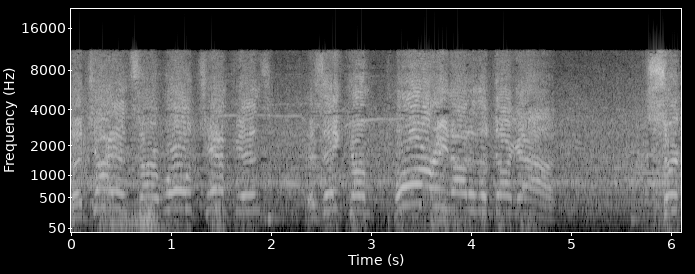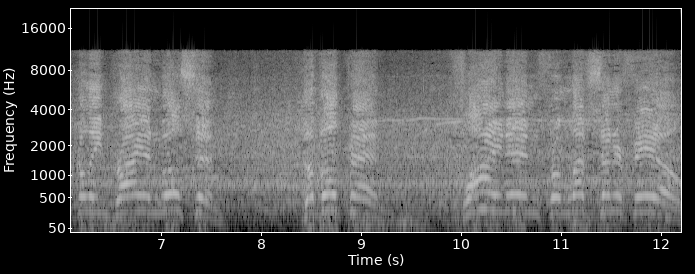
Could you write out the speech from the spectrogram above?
The Giants are world champions as they come pouring out of the dugout. Circling Brian Wilson. The bullpen flying in from left center field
